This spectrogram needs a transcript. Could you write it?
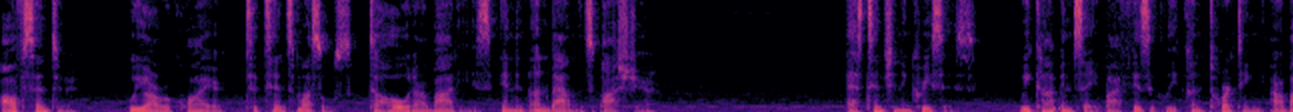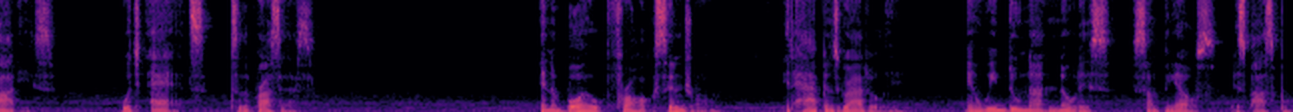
Off center, we are required to tense muscles to hold our bodies in an unbalanced posture. As tension increases, we compensate by physically contorting our bodies, which adds to the process. In a boiled frog syndrome, it happens gradually, and we do not notice something else is possible.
